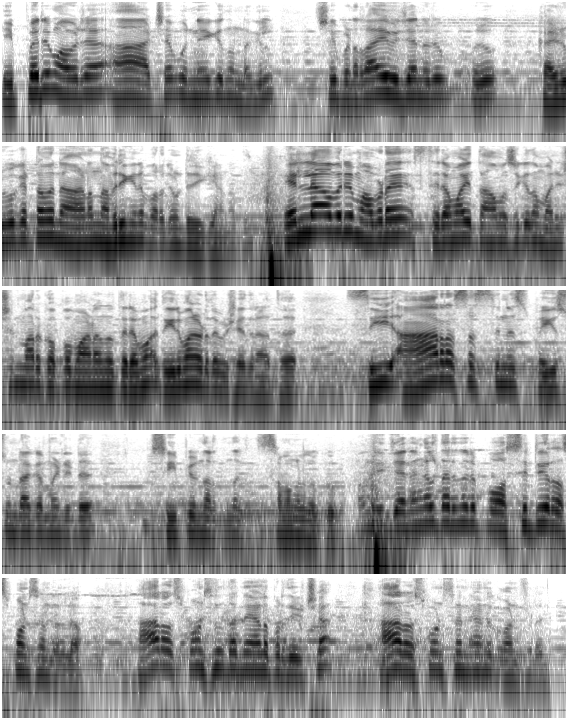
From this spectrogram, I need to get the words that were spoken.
ഇപ്പോഴും അവർ ആ ആക്ഷേപം ഉന്നയിക്കുന്നുണ്ടെങ്കിൽ ശ്രീ പിണറായി വിജയൻ ഒരു ഒരു കഴിവുകെട്ടവനാണെന്ന് അവരിങ്ങനെ പറഞ്ഞുകൊണ്ടിരിക്കുകയാണ്. എല്ലാവരും അവിടെ സ്ഥിരമായി താമസിക്കുന്ന മനുഷ്യന്മാർക്കൊപ്പമാണെന്ന് തിരമ തീരുമാനമെടുത്ത വിഷയത്തിനകത്ത് സി ആർ എസ് എസിന് സ്പേസ് ഉണ്ടാക്കാൻ വേണ്ടിയിട്ട് സി പി എം നടത്തുന്ന ശ്രമങ്ങൾ നോക്കും. ഒന്ന് ഈ ജനങ്ങൾ തരുന്നൊരു പോസിറ്റീവ് റെസ്പോൺസ് ഉണ്ടല്ലോ. ആ റെസ്പോൺസിൽ തന്നെയാണ് പ്രതീക്ഷ. ആ റെസ്പോൺസ് തന്നെയാണ് കോൺഫിഡൻസ്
